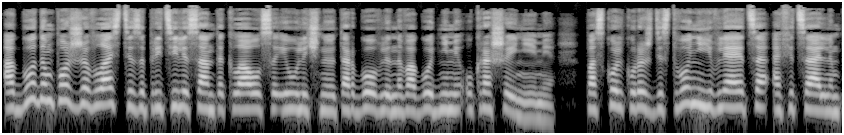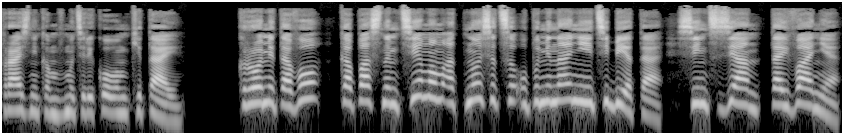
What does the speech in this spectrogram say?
А годом позже власти запретили Санта-Клауса и уличную торговлю новогодними украшениями, поскольку Рождество не является официальным праздником в материковом Китае. Кроме того, к опасным темам относятся упоминание Тибета, Синьцзян, Тайваня,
